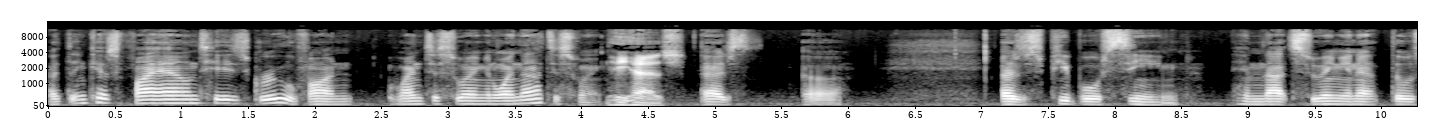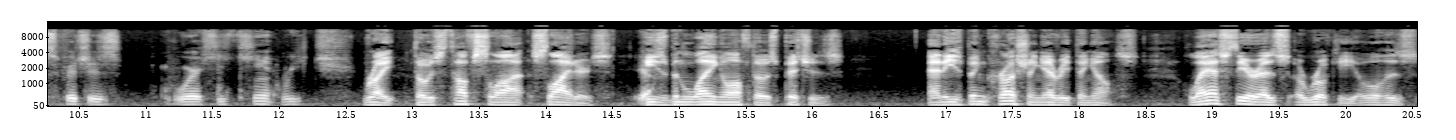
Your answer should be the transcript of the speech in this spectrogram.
I think, has found his groove on when to swing and when not to swing. He has. as uh, as people seen him not swinging at those pitches where he can't reach. Right, those tough sli- sliders. Yeah. He's been laying off those pitches, and he's been crushing everything else. Last year, as a rookie, well, his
